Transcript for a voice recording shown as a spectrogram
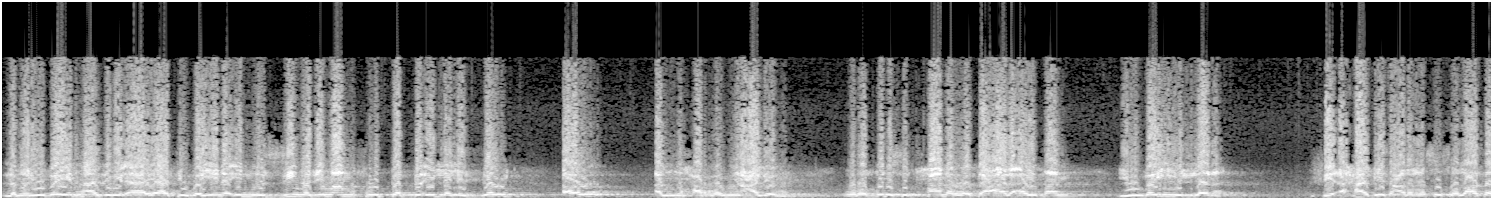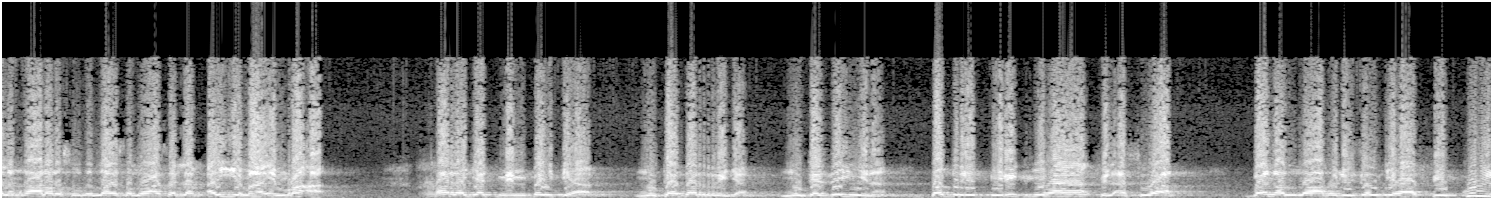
لما يبين هذه الآيات يبين إن الزينة دي ما المفروض تبدأ إلا للزوج أو المحرمين عليهم. وربنا سبحانه وتعالى أيضا يبين لنا في أحاديث عن الرسول صلى الله عليه وسلم قال رسول الله صلى الله عليه وسلم أيما امرأة خرجت من بيتها متبرجة متزينة تضرب برجلها في الأسواق. بنى الله لزوجها في كل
